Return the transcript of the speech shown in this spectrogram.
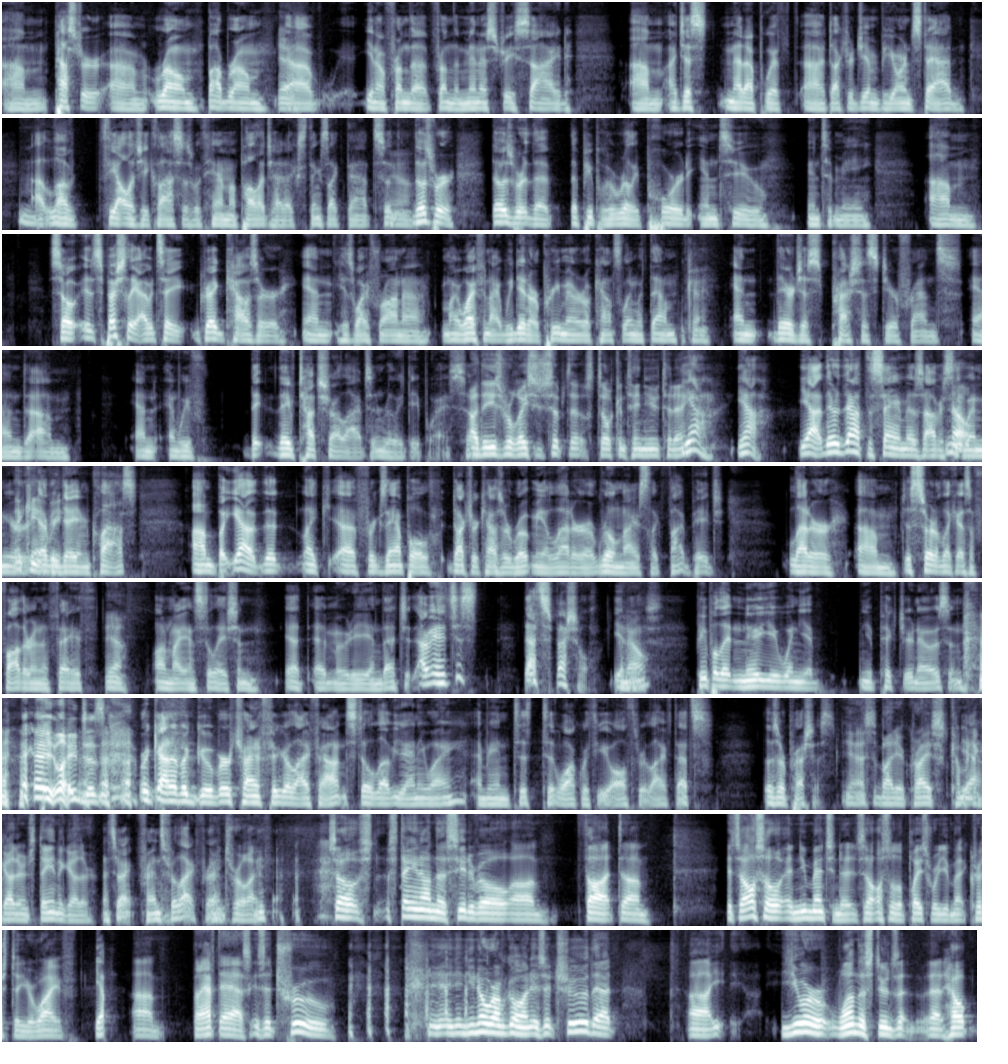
um, Pastor um, Rome, Bob Rome, Yeah. uh, you know from the from the ministry side. Um, I just met up with uh, Dr. Jim Bjornstad. I loved theology classes with him, apologetics, things like that. So Yeah. those were those were the the people who really poured into into me. Um, so especially, I would say Greg Couser and his wife Rana. My wife and I, we did our premarital counseling with them, Okay. And they're just precious, dear friends. And um, and and we've they, they've touched our lives in really deep ways. So Are these relationships that still continue today? yeah, yeah, yeah. They're not the same as obviously No, when you're every be. day in class. Um, but yeah, the like uh, for example, Dr. Couser wrote me a letter, a real nice like five page letter, um, just sort of like as a father in the faith Yeah. on my installation at, at Moody, and that just, I mean it's just that's special, you know. People that knew you when you you picked your nose and you like just were kind of a goober trying to figure life out and still love you anyway. I mean, to to walk with you all through life, that's those are precious. Yeah, that's the body of Christ coming Yeah. together and staying together. That's right. Friends for life, right? Friends for life. so, staying on the Cedarville um, thought, um, it's also, and you mentioned it, it's also the place where you met Krista, your wife. Yep. Um, but I have to ask, is it true? and, you know where I'm going. Is it true that uh, you were one of the students that, that helped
